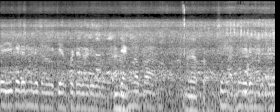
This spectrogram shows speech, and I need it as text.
ಇಲ್ಲಿ ಈ ಕಡೆನೂ ಗೊತ್ತಾಗ ಕೇರ್ಪೇಟೆ ಗಾಡಿಗಳು ಅದು ಹೆಂಗಪ್ಪ? ಸುಮ್ಮನೆ ಅದನ್ನು ವಿಡಿಯೋ ಮಾಡ್ಕೊಳ್ಳಿ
